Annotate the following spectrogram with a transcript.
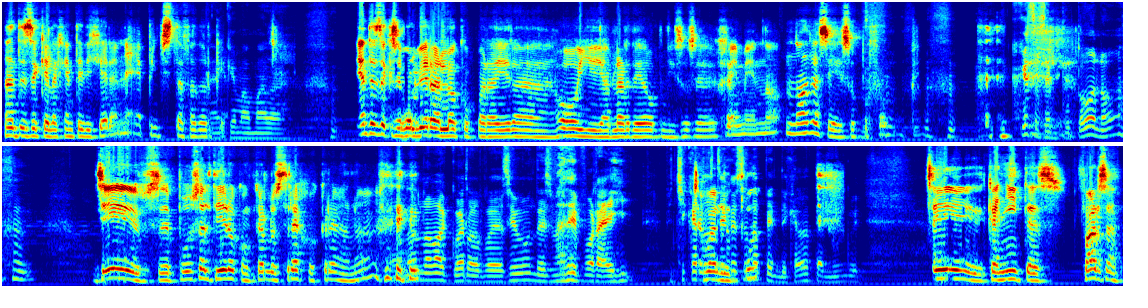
Antes de que la gente dijera, eh, pinche estafador. qué mamada. Y antes de que se volviera loco para ir a hoy y hablar de ovnis. O sea, Jaime, no, no hagas eso, por favor. que se emputó, ¿no? Sí, se puso al tiro con Carlos Trejo, creo, ¿no? No, no me acuerdo, pues sí hubo un desmadre por ahí. Pinche Carlos Trejo es una pendejada también, güey. Sí, cañitas, farsa.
